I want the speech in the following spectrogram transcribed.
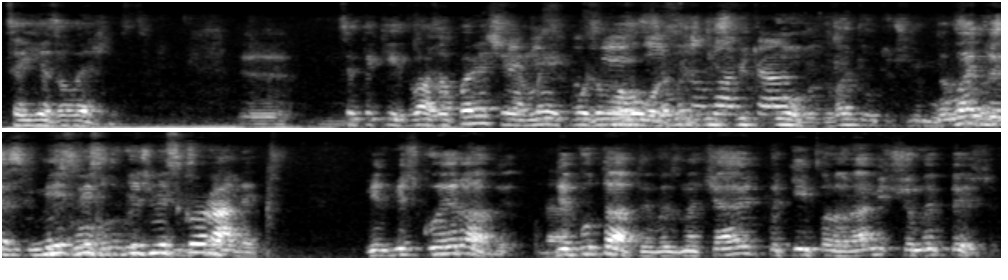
це є залежність. Е, Це таких два заперечення, ми їх можемо говорити. Залежність від кого? Давайте уточнимо. Давайте Залежність від Від, міської ради. Від міської ради Да. депутати визначають по тій програмі, що ми пишемо.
